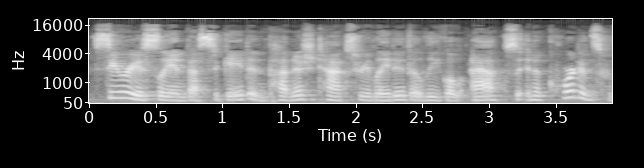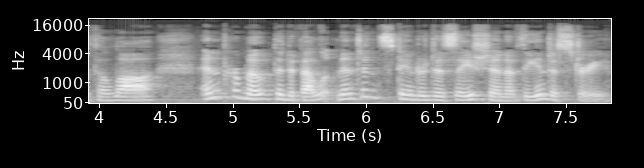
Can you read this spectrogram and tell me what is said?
seriously investigate and punish tax related illegal acts in accordance with the law, and promote the development and standardization of the industry.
